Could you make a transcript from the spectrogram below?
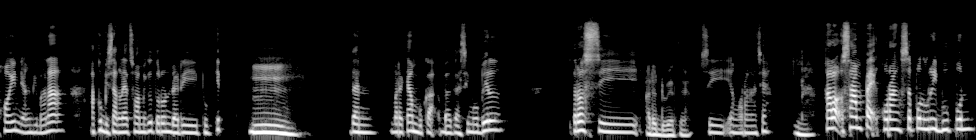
poin yang di mana aku bisa ngeliat suamiku turun dari bukit hmm. dan mereka buka bagasi mobil terus si ada duitnya si yang orang Aceh hmm. kalau sampai kurang sepuluh ribu pun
